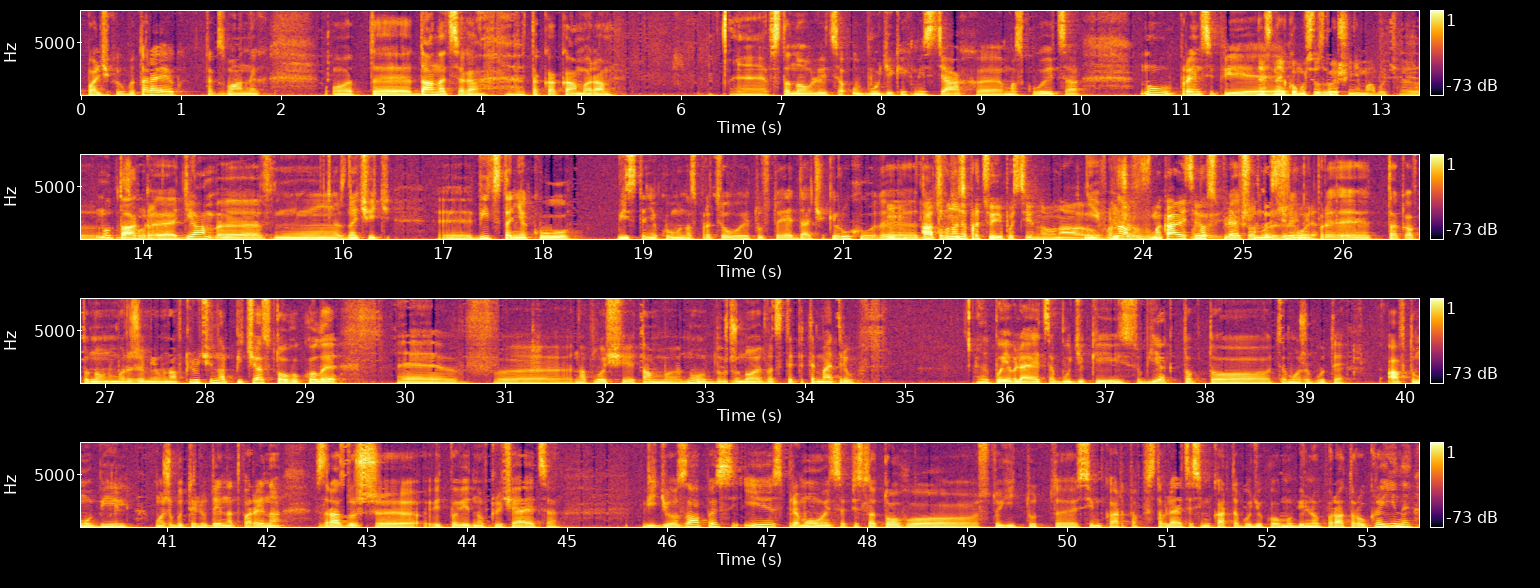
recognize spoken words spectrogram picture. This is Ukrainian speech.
пальчикових батарейок, так званих. От, е, дана ця е, така камера е, встановлюється у будь-яких місцях, е, маскується. Ну, в принципі, Десь на якомусь озвишенні, мабуть, е, ну так, е, діам, е, значить, е, відстань, яку відстань, яку вона спрацьовує, тут стоять датчики руху. е, Мгм. А, то вона не працює постійно, вона, ні, вона вмикається, вона в сплячому режимі, при е, так, автономному режимі вона включена. Під час того, коли е, в, е, на площі там, е, ну, довжиною 25 метрів появляється будь-який суб'єкт, тобто це може бути автомобіль, може бути людина, тварина. Зразу ж відповідно включається відеозапис і спрямовується після того, стоїть тут е, сім-карта, вставляється сім-карта будь-якого мобільного оператора України.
